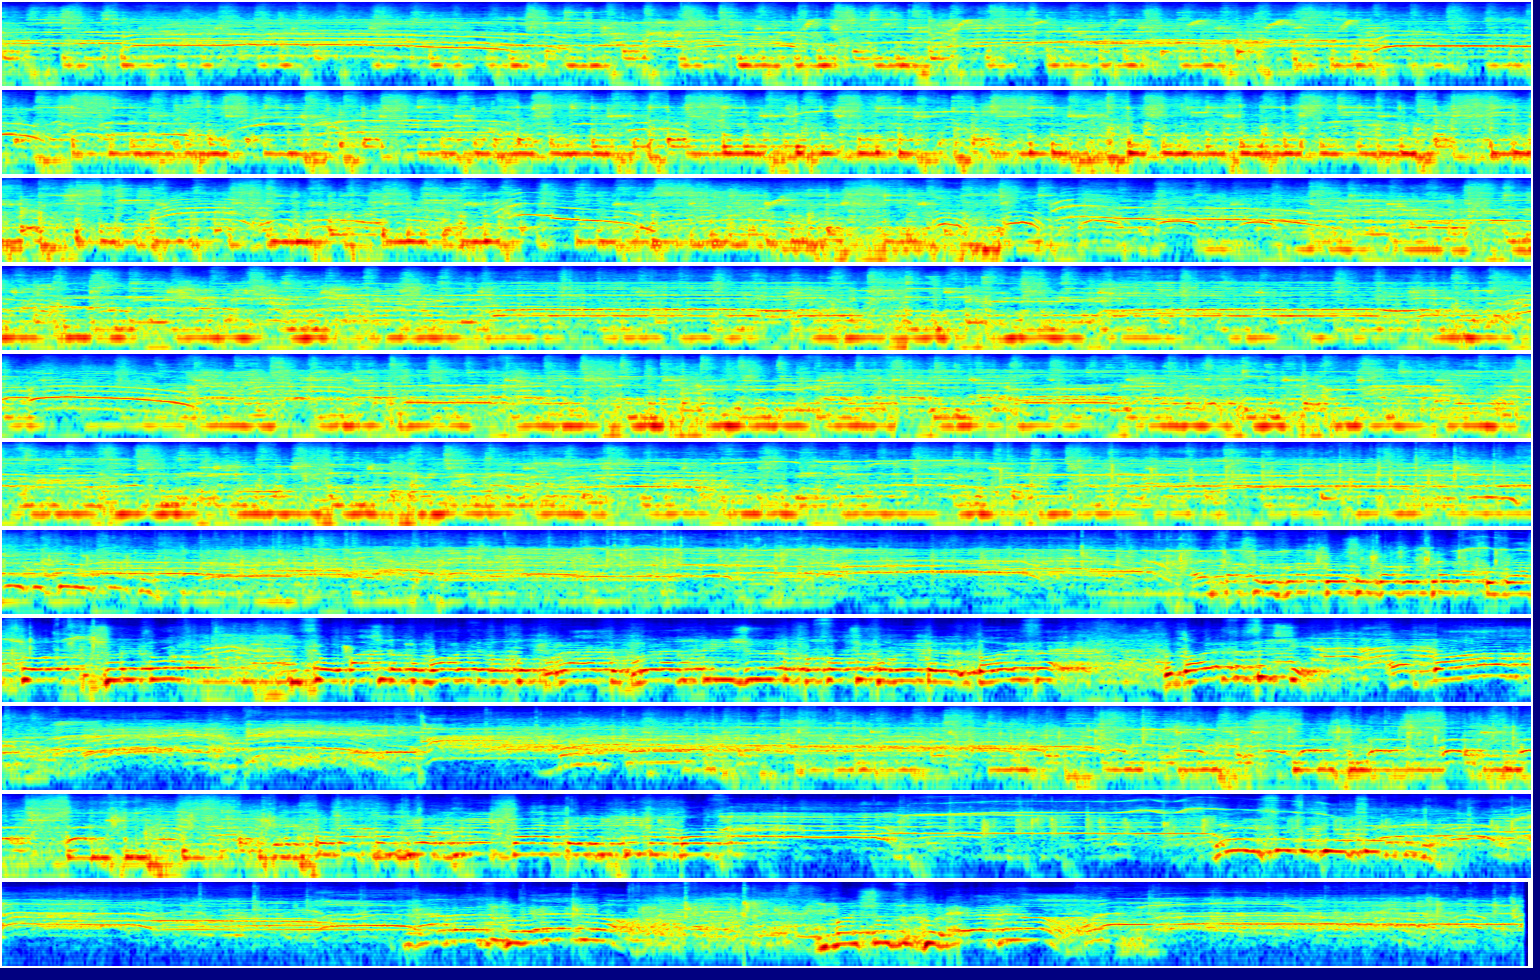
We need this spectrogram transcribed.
Oh, третото място, журито. Искам обаче да помогнете в отброяването. Броиме до 3 и журито посочва победителя. Готови ли сме? Готови ли сме всички? Едно!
